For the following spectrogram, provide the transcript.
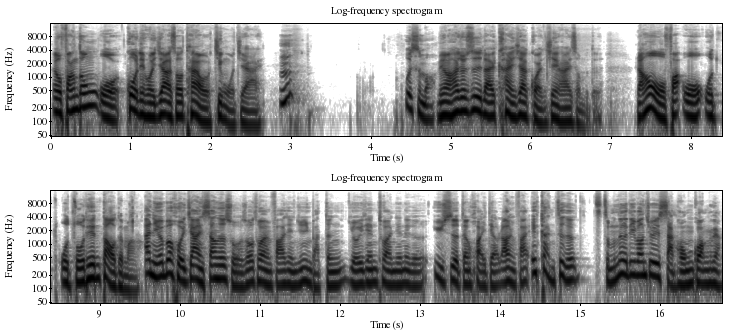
哎，我房东我过年回家的时候，他有进我家、欸，为什么？没有，他就是来看一下管线还是什么的。然后我发我我我昨天到的嘛，啊，你会不会回家？你上厕所的时候突然发现，就是你把灯有一天突然间那个浴室的灯坏掉，然后你发现，哎、干这个怎么那个地方就会闪红光这样？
